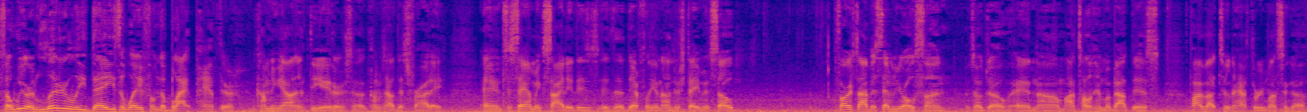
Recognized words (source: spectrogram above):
So we are literally days away from the Black Panther coming out in theaters. Uh, comes out this Friday, and to say I'm excited is is a, definitely an understatement. So first, I have a seven year old son, JoJo, and um, I told him about this probably about two and a half, three months ago.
